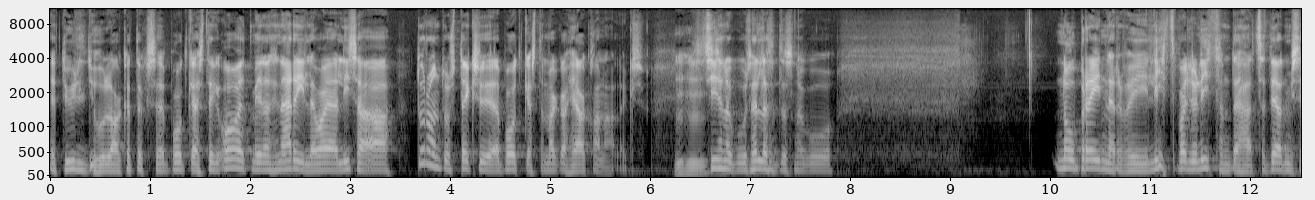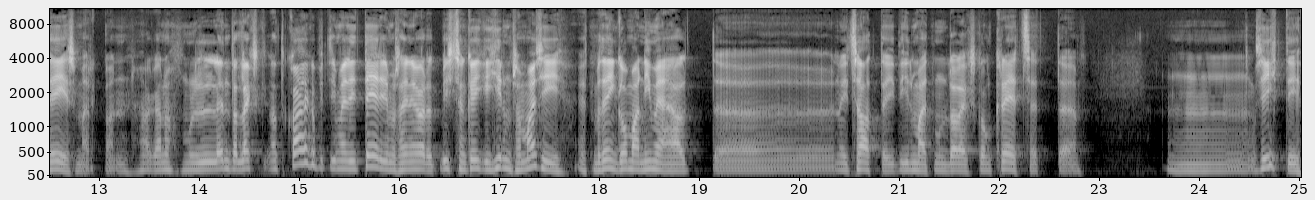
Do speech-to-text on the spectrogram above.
et üldjuhul hakatakse podcast'i tegema, oo, et meil on siin ärile vaja lisaturundust, eks ju, ja podcast on väga hea kanal, eks ju mm. -hmm. siis nagu selles mõttes nagu no-brainer või liht-, palju lihtsam teha, et sa tead, mis eesmärk on, aga noh, mul endal läks natuke aega, pidi mediteerima, sain aru, et mis on kõige hirmsam asi, et ma teengi oma nime alt äh, neid saateid, ilma et mul oleks konkreetset äh, mm, sihti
